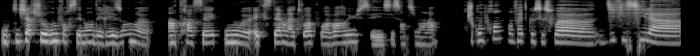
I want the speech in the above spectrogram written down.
ou qui chercheront forcément des raisons euh, intrinsèques ou externes à toi pour avoir eu ces sentiments-là? Je comprends en fait que ce soit difficile à,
